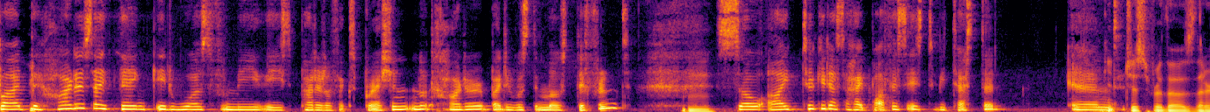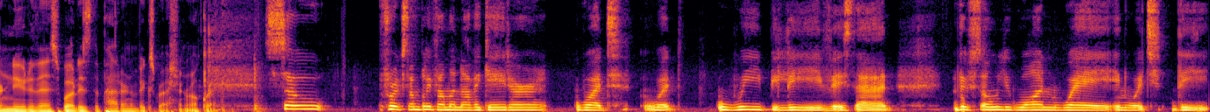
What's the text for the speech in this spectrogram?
But the hardest, I think, it was for me this pattern of expression. Not harder, but it was the most different. Mm. So I took it as a hypothesis to be tested. And just for those that are new to this, what is the pattern of expression, real quick? So, for example, if I'm a navigator, what what we believe is that there's only one way in which the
